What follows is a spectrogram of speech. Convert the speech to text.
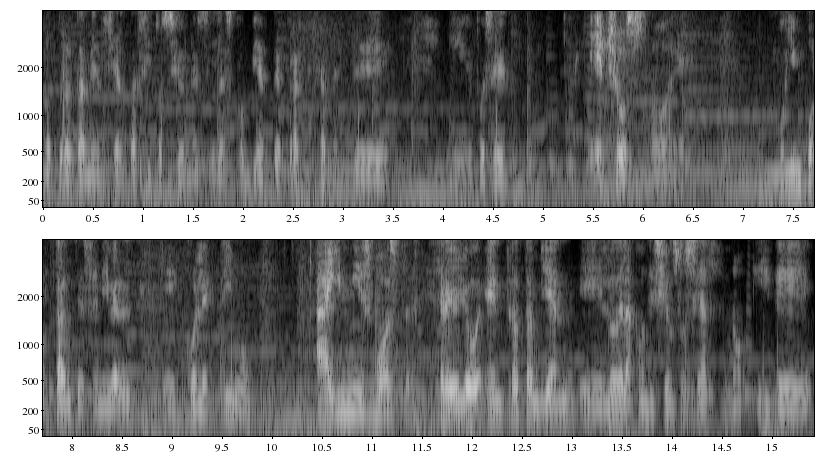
¿no? Pero también ciertas situaciones y las convierte prácticamente, eh, pues, en hechos, ¿no? muy importantes a nivel colectivo ahí mismo, este, creo yo, entra también eh, lo de la condición social, ¿no? Y de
